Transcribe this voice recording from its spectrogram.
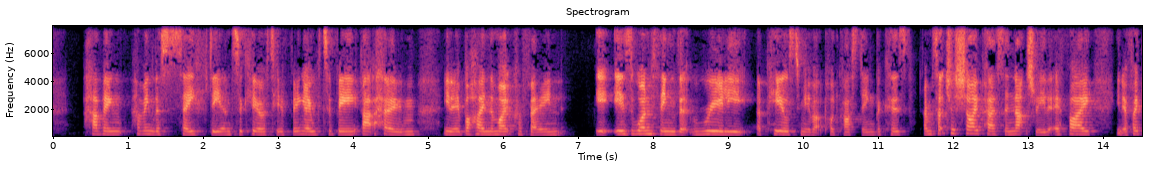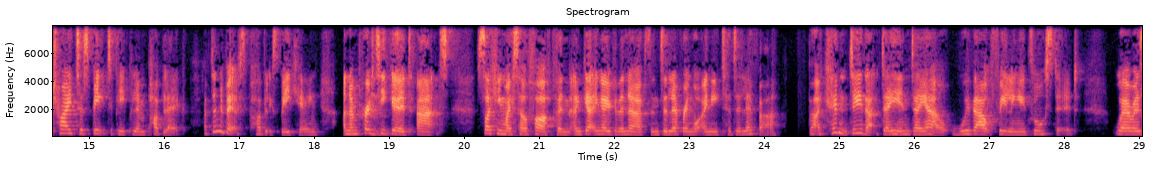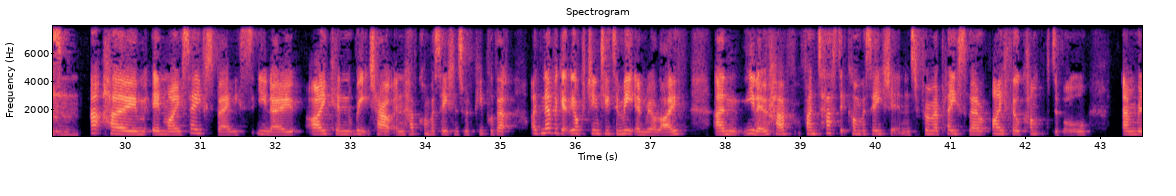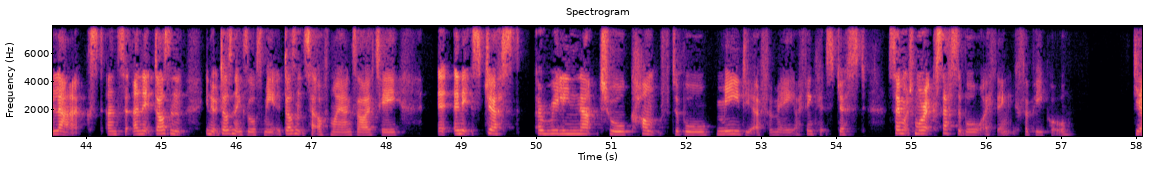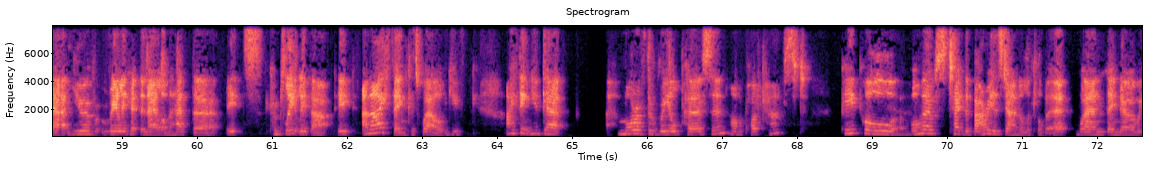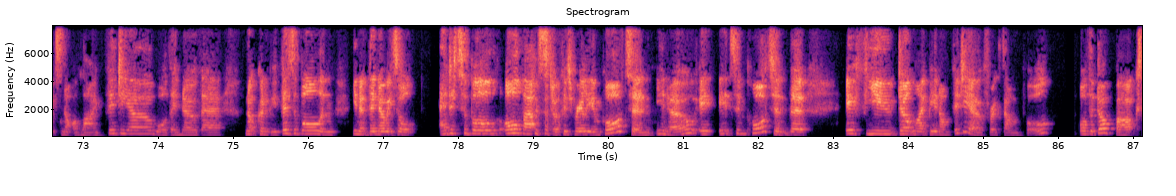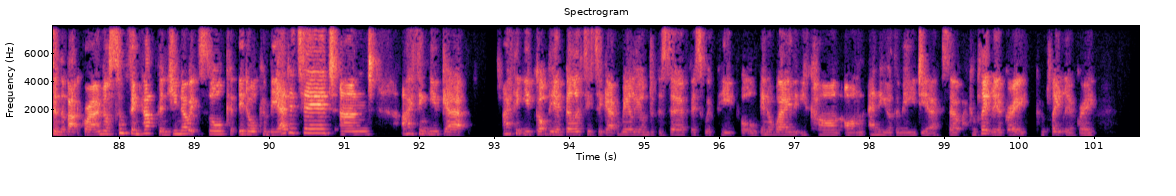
having having the safety and security of being able to be at home you know behind the microphone it is one thing that really appeals to me about podcasting because I'm such a shy person naturally that if I, you know, if I try to speak to people in public, I've done a bit of public speaking and I'm pretty mm. good at psyching myself up and, and getting over the nerves and delivering what I need to deliver. But I couldn't do that day in, day out without feeling exhausted. Whereas mm. at home in my safe space, you know, I can reach out and have conversations with people that I'd never get the opportunity to meet in real life and, you know, have fantastic conversations from a place where I feel comfortable and relaxed. And so, and it doesn't, you know, it doesn't exhaust me. It doesn't set off my anxiety. And it's just a really natural, comfortable media for me. I think it's just so much more accessible, I think, for people. Yeah, you have really hit the nail on the head there. It's completely that. It, and I think as well, you've, I think you get more of the real person on a podcast. People yeah. almost take the barriers down a little bit when they know it's not a live video or they know they're not going to be visible and you know they know it's all editable all that stuff is really important you know it, it's important that if you don't like being on video for example or the dog barks in the background or something happens you know it's all it all can be edited and i think you get I think you've got the ability to get really under the surface with people in a way that you can't on any other media. So I completely agree. Completely agree.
